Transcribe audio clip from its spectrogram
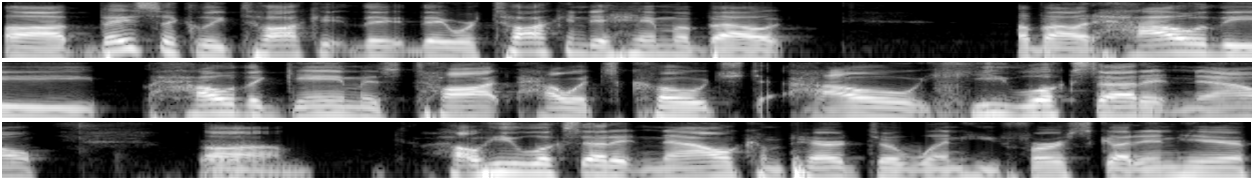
uh, basically talking. They they were talking to him about about how the how the game is taught, how it's coached, how he looks at it now, um, how he looks at it now compared to when he first got in here.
